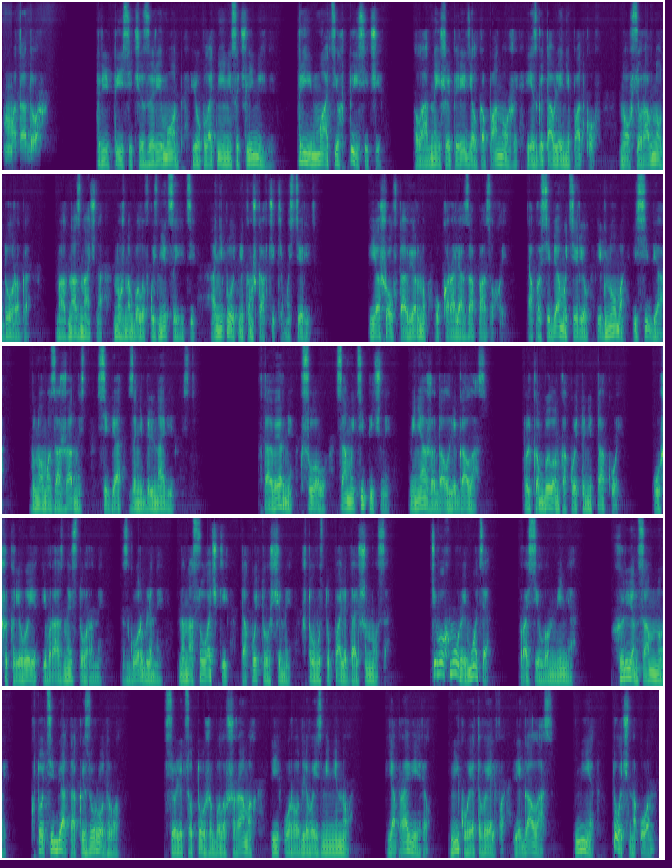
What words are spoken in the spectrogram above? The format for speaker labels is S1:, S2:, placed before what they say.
S1: Матадор. Три тысячи за ремонт и уплотнение сочленений. Три, мать их, тысячи. Ладно, еще переделка по ножи и изготовление подков, но все равно дорого. Однозначно, нужно было в кузнецы идти, а не плотником шкафчики мастерить. Я шел в таверну у короля за пазухой, а про себя материл и гнома, и себя. Гнома за жадность, себя за недальновидность. В таверне, к слову, самый типичный, меня ожидал Леголас. Только был он какой-то не такой. Уши кривые и в разные стороны, сгорбленный, на носу очки такой толщины, что выступали дальше носа. «Чего хмурый, Мотя?» – просил он меня. «Хрен со мной! Кто тебя так изуродовал?» Все лицо тоже было в шрамах и уродливо изменено. Я проверил. Ник этого эльфа Леголас. Нет, точно он.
